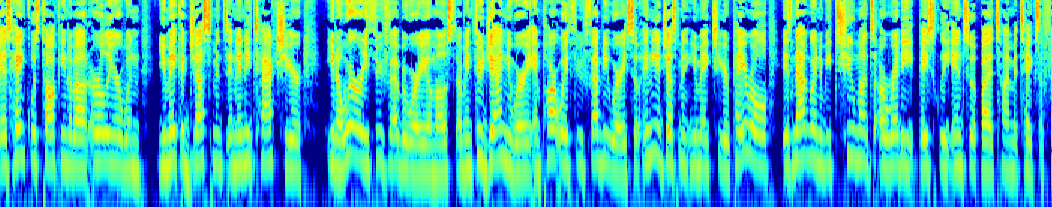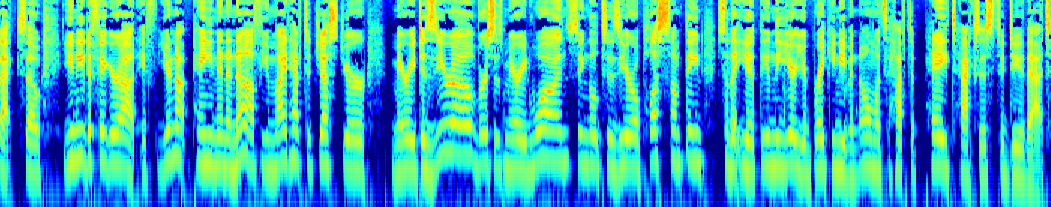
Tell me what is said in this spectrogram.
as Hank was talking about earlier, when you make adjustments in any tax year, you know, we're already through February almost. I mean, through January and partway through February. So any adjustment you make to your payroll is now going to be two months already basically into it by the time it takes effect. So you need to figure out if you're not paying in enough, you might have to adjust your married to zero versus married one, single to zero plus something, so that you at the end of the year you're breaking even. No one wants to have to pay taxes to do that.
